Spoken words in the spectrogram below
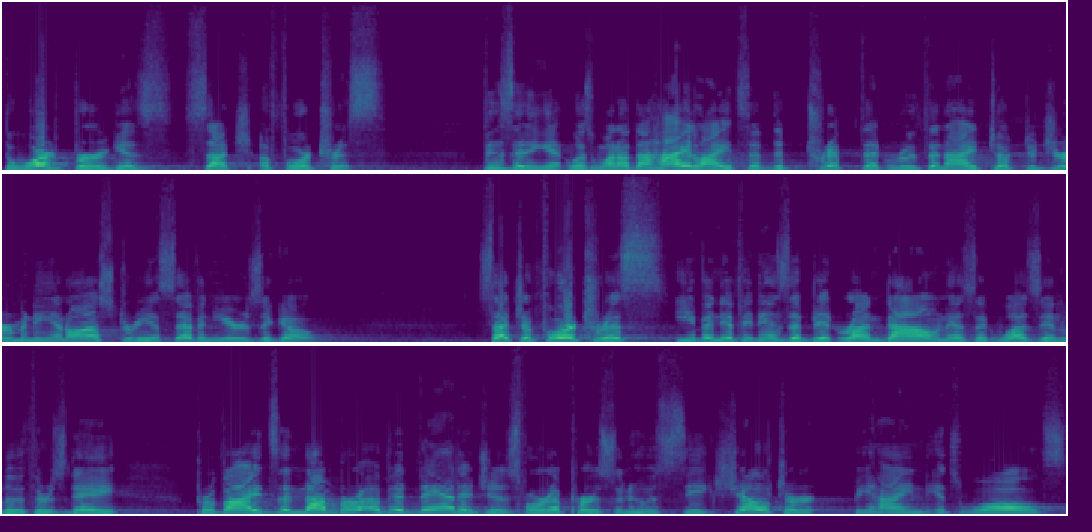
The Wartburg is such a fortress. Visiting it was one of the highlights of the trip that Ruth and I took to Germany and Austria seven years ago. Such a fortress, even if it is a bit run down, as it was in Luther's day, provides a number of advantages for a person who seeks shelter behind its walls.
